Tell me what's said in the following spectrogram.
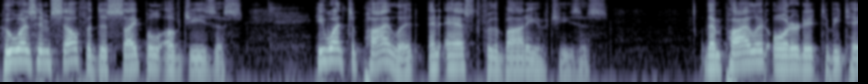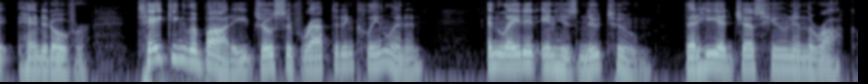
who was himself a disciple of Jesus. He went to Pilate and asked for the body of Jesus. Then Pilate ordered it to be ta- handed over. Taking the body, Joseph wrapped it in clean linen and laid it in his new tomb that he had just hewn in the rock.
